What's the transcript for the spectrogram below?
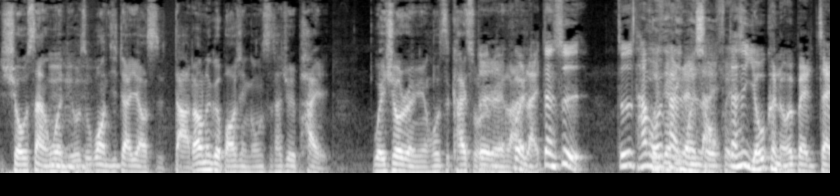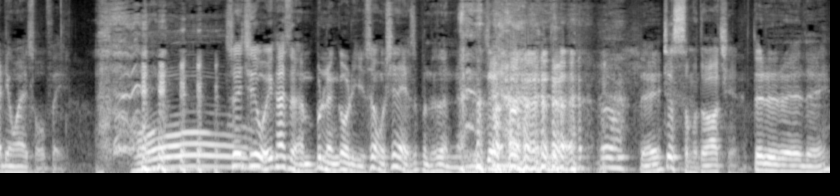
修缮问题，或是忘记带钥匙，打到那个保险公司，他就会派维修人员或是开锁人员来，会来，但是就是他们会派人来，但是有可能会被再另外收费。哦，所以其实我一开始很不能够理，虽然我现在也是不能很能 理。对，对，就什么都要钱。对对对对对。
